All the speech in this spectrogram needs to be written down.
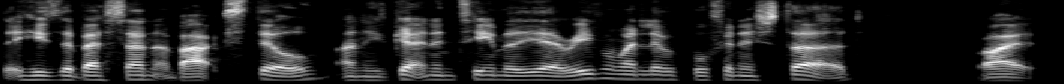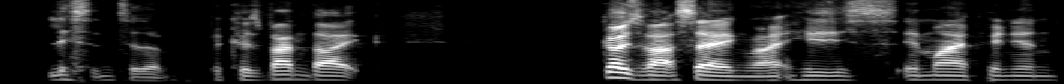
that he's the best centre back still, and he's getting in Team of the Year, even when Liverpool finished third, right? Listen to them because Van Dijk goes without saying, right? He's, in my opinion,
